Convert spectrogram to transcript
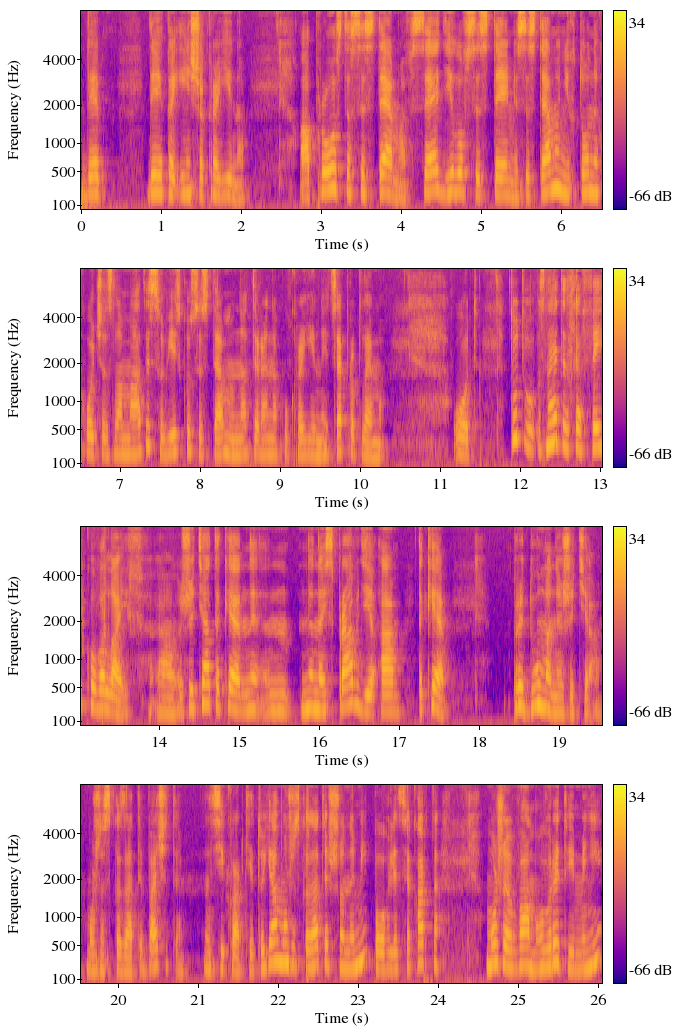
де деяка інша країна. А просто система, все діло в системі. Систему ніхто не хоче зламати совєтську систему на теренах України. І це проблема. От. Тут, знаєте, таке фейкове лайф. Життя таке не не найсправді, а таке придумане життя, можна сказати, бачите, на цій карті. То я можу сказати, що, на мій погляд, ця карта може вам говорити і мені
